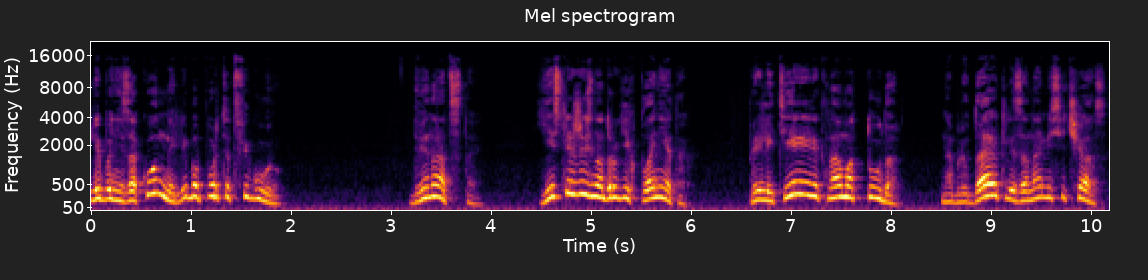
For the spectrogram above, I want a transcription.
либо незаконны, либо портят фигуру? 12. Есть ли жизнь на других планетах? Прилетели ли к нам оттуда? Наблюдают ли за нами сейчас?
